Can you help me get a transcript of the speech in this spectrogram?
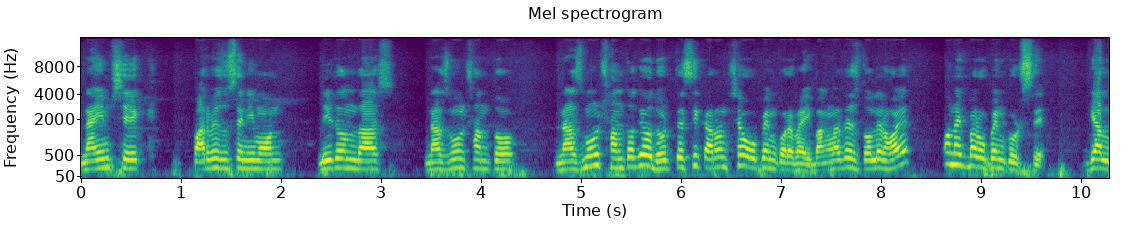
নাইম শেখ, পারভেজ হোসেন ইমন, লিটন দাস, নাজমুল শান্ত। নাজমুল শান্তকেও ধরতেছি কারণ সে ওপেন করে ভাই। বাংলাদেশ দলের হয়ে অনেকবার ওপেন করছে। গেল।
